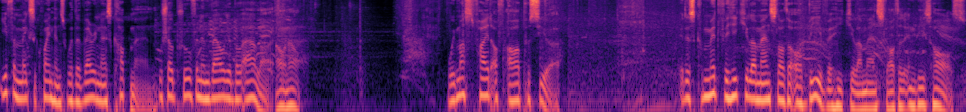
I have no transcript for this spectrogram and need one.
Ethan makes acquaintance with a very nice cop man, who shall prove an invaluable ally. Oh no. We must fight off our pursuer. It is commit vehicular manslaughter or be vehicular manslaughter in these halls.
